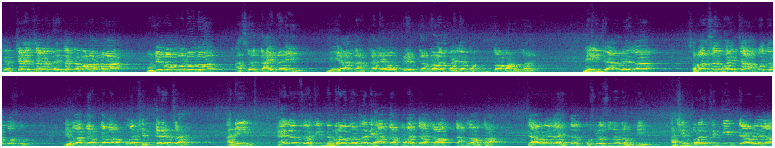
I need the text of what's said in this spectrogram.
शेहेचाळीसाव्या दहीच्या कामाला मला पूजेला बोलवलं. असं काही नाही. मी या कारखान्यावर प्रेम करणारा पहिल्यापासूनचा माणूस आहे. मी ज्या वेळेला सभासद व्हायच्या अगोदरपासून विमा कारखाना आपला शेतकऱ्याचा आहे आणि कैलासवाची भीमराव दादांनी हा कारखाना त्या काळात काढला होता त्यावेळेला इथं कुसळं सुद्धा नव्हती. अशी परिस्थिती त्यावेळेला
